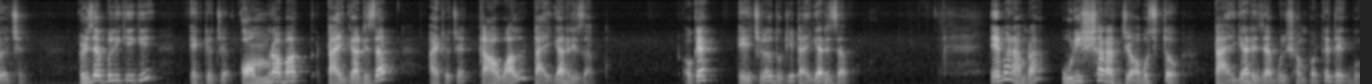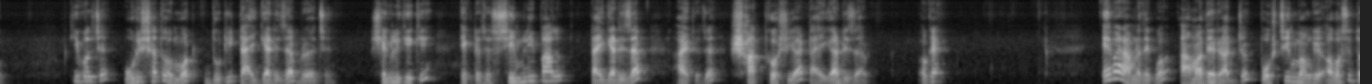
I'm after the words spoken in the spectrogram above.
রয়েছে। রিজার্ভগুলি কী কী? একটি হচ্ছে অমরাবাদ টাইগার রিজার্ভ আর একটি হচ্ছে কাওয়াল টাইগার রিজার্ভ, ওকে? এই ছিল দুটি টাইগার রিজার্ভ। এবার আমরা উড়িষ্যা রাজ্যে অবস্থিত টাইগার রিজার্ভগুলি সম্পর্কে দেখব। কি বলছে? উড়িষ্যাতেও মোট দুটি টাইগার রিজার্ভ রয়েছে। সেগুলি কী কী? একটি হচ্ছে শিমলিপাল টাইগার রিজার্ভ, আর একটি হচ্ছে সাতকোশিয়া টাইগার রিজার্ভ, ওকে? এবার আমরা দেখব আমাদের রাজ্য পশ্চিমবঙ্গে অবস্থিত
